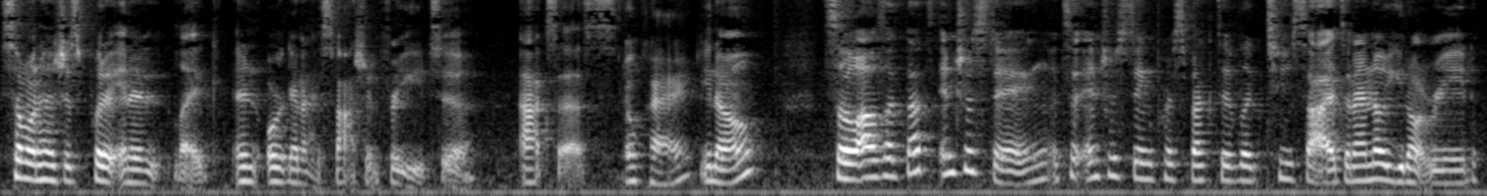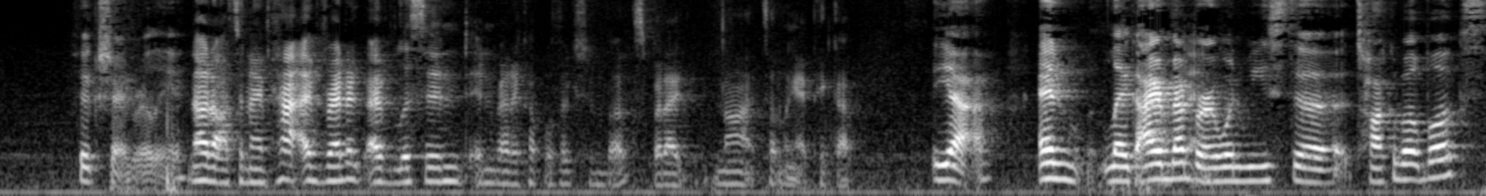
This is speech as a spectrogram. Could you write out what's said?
Someone has just put it in a like an organized fashion for you to access. Okay. You know? So I was like, that's interesting. It's an interesting perspective, like two sides. And I know you don't read fiction really. Not often. I've had, I've read, a, I've listened and read a couple fiction books, but I not something I pick up. Yeah, and like I remember when we used to talk about books,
